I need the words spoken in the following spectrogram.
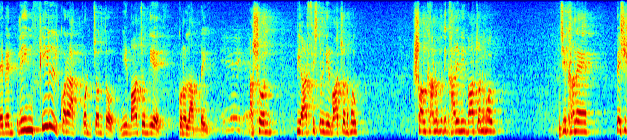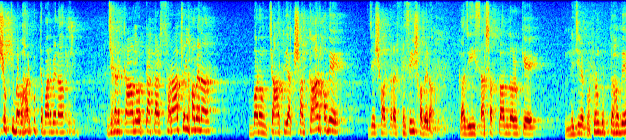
লেভেন প্লেইং ফিল্ড করার আগ পর্যন্ত নির্বাচন দিয়ে কোনো লাভ নেই। আসুন, পিআর সিস্টেমে নির্বাচন হোক, সংখ্যানুপাতিক হারে নির্বাচন হোক, যেখানে পেশি শক্তি ব্যবহার করতে পারবে না, যেখানে কালো টাকার সরাসরি হবে না, বরং জাতীয় এক সরকার হবে যে সরকারের ফেসেই হবে না। কাজী ঈসা সত্য আন্দোলনকে নিজেকে গঠন করতে হবে,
